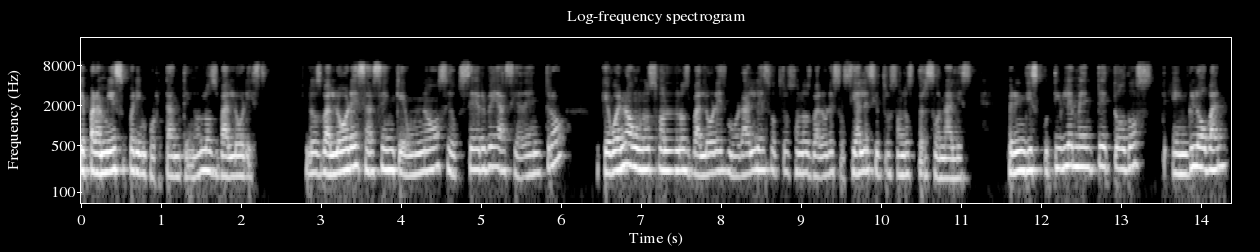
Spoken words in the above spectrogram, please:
que para mí es súper importante, ¿no? Los valores. Los valores hacen que uno se observe hacia adentro, que bueno, unos son los valores morales, otros son los valores sociales y otros son los personales, pero indiscutiblemente todos engloban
